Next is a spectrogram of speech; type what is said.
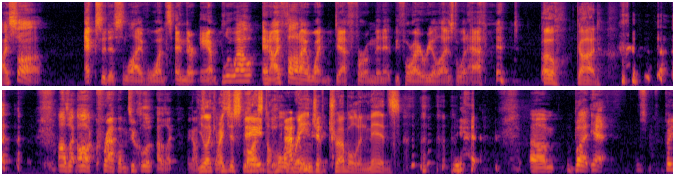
I saw Exodus live once and their amp blew out, and I thought I went deaf for a minute before I realized what happened. Oh God. I was like, "Oh crap, I'm too close." I was like, I "You're like, I just lost the whole range of treble and mids." yeah. Um, but yeah, but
